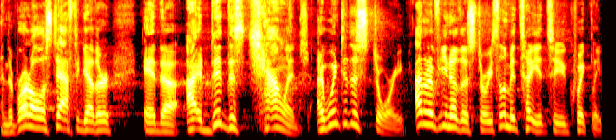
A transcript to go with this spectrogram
And they brought all the staff together, and uh, I did this challenge. I went to this story. I don't know if you know this story, so let me tell it to you quickly.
